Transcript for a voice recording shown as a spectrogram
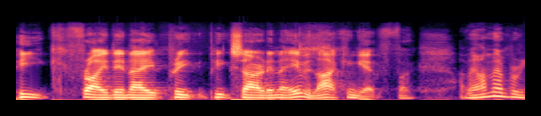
peak Friday night, pre- peak Saturday night, even that can get fuck. I mean, I remember.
